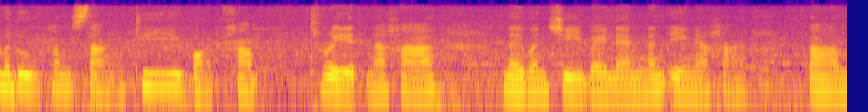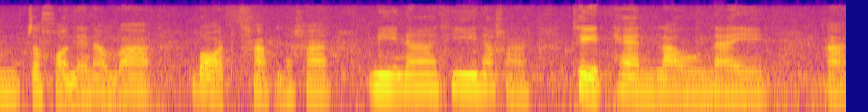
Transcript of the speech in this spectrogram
มาดูคำสั่งที่บอร์ดขับเทรดนะคะ ในบัญชี Binance นั่นเองนะคะปาล์มจะขอแนะนำว่าบอร์ดขับนะคะ มีหน้าที่นะคะเทรดแทนเราในอ่า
